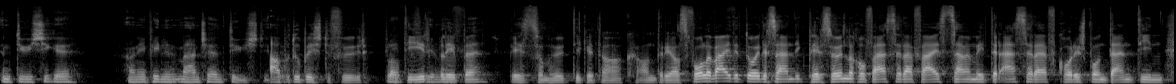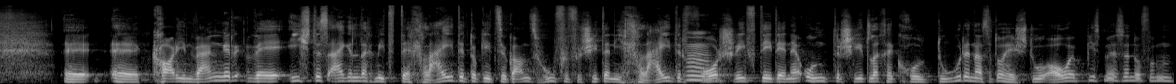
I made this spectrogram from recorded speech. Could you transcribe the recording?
Enttäuschungen habe ich viele Menschen enttäuscht. Aber du bist dafür bei dir geblieben bis zum heutigen Tag. Andreas Vollenweider hier in der Sendung persönlich auf SRF 1 zusammen mit der SRF-Korrespondentin äh, äh, Karin Wenger, wie ist das eigentlich mit den Kleidern? Da gibt es ja ganz viele verschiedene Kleidervorschriften mm. in diesen unterschiedlichen Kulturen. Also da hast du auch etwas müssen auf dem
